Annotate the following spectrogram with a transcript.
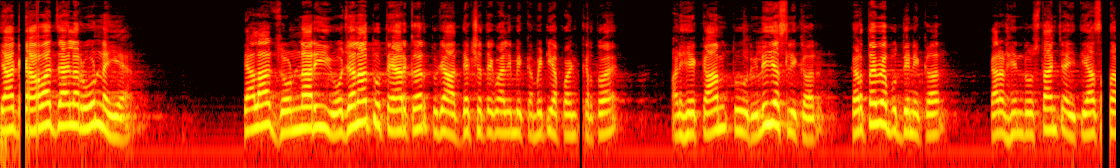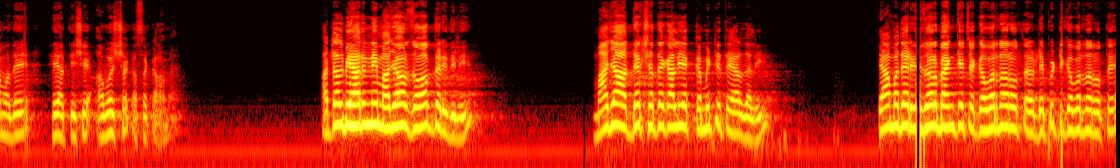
त्या गावात जायला रोड नाही आहे त्याला जोडणारी योजना तू तयार कर. तुझ्या अध्यक्षतेखाली मी कमिटी अपॉइंट करतोय. आणि हे काम तू रिलिजियसली कर. कर्तव्यबुद्धीने कर. कारण हिंदुस्थानच्या इतिहासामध्ये हे अतिशय आवश्यक असं काम आहे. अटल बिहारींनी माझ्यावर जबाबदारी दिली. माझ्या अध्यक्षतेखाली एक कमिटी तयार झाली. त्यामध्ये रिझर्व्ह बँकेचे गव्हर्नर होते डेप्युटी गव्हर्नर होते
